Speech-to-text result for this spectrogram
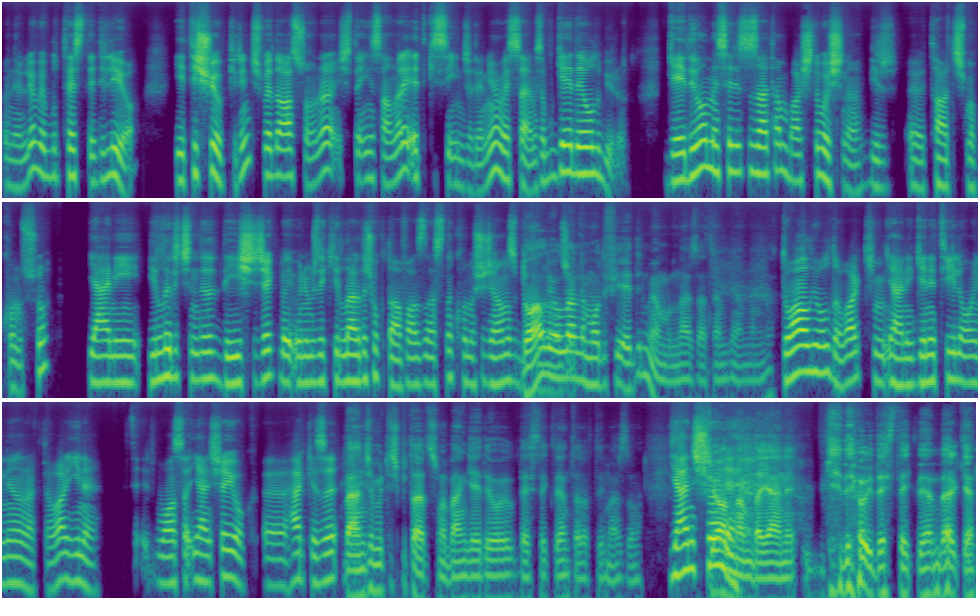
öneriliyor ve bu test ediliyor. Yetişiyor pirinç ve daha sonra işte insanlara etkisi inceleniyor vesaire. Mesela bu GDO'lu bir ürün. GDO meselesi zaten başlı başına bir e, tartışma konusu. Yani yıllar içinde de değişecek ve önümüzdeki yıllarda çok daha fazla aslında konuşacağımız bir Doğal konu olacak. yollarla modifiye edilmiyor mu bunlar zaten bir anlamda? Doğal yol da var. Kim yani genetiğiyle oynanarak da var. Yine yani şey yok. e, herkese Bence müthiş bir tartışma. Ben GDO'yu destekleyen taraftayım her zaman. yani Şu şöyle anlamda yani GDO'yu destekleyen derken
